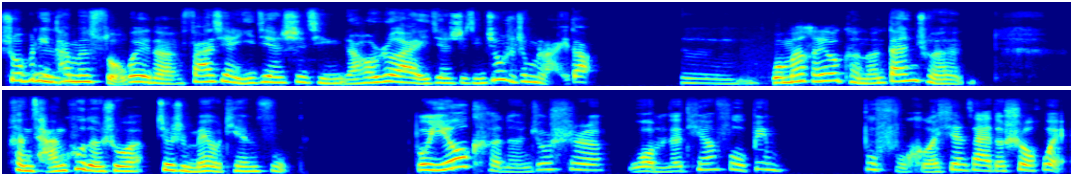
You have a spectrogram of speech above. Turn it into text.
说不定他们所谓的发现一件事情，然后热爱一件事情，就是这么来的。嗯，我们很有可能单纯、很残酷的说，就是没有天赋。不，也有可能就是我们的天赋并不符合现在的社会，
